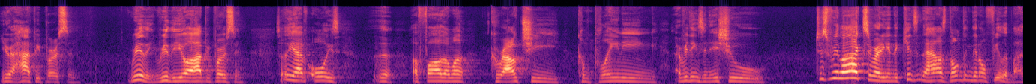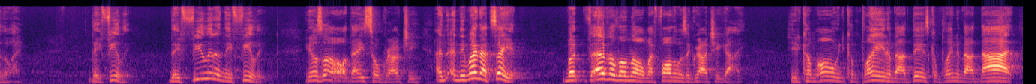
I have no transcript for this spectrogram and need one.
you're a happy person. Really, really, you're a happy person. So you have all these, the, a father, grouchy, complaining, everything's an issue. Just relax already. And the kids in the house don't think they don't feel it, by the way. They feel it. They feel it and they feel it. You know, it's like, oh, daddy's so grouchy. And, and they might not say it, but forever they'll know my father was a grouchy guy. He'd come home, he'd complain about this, complain about that,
